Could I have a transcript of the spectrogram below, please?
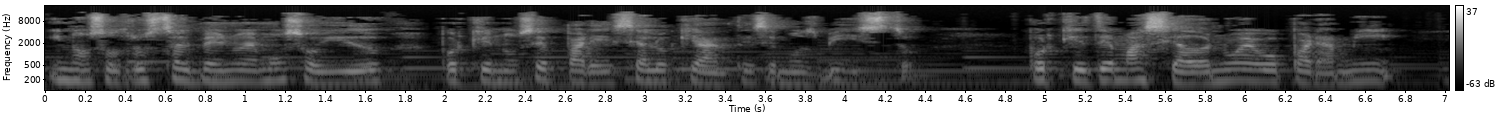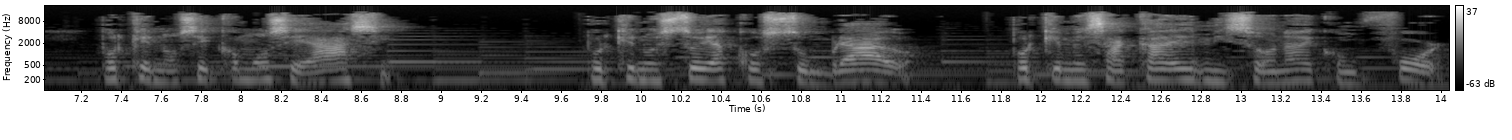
y nosotros tal vez no hemos oído porque no se parece a lo que antes hemos visto, porque es demasiado nuevo para mí, porque no sé cómo se hace, porque no estoy acostumbrado, porque me saca de mi zona de confort.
